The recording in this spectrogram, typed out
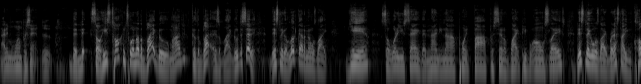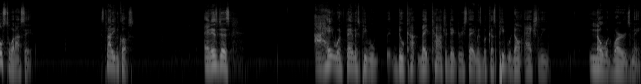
not even one percent. The so he's talking to another black dude, mind you, because the black is a black dude that said it. This nigga looked at him and was like, "Yeah, so what are you saying that 99.5 percent of white people own slaves?" This nigga was like, "Bro, that's not even close to what I said. It's not even close." And it's just, I hate when famous people do con- make contradictory statements because people don't actually know what words mean.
